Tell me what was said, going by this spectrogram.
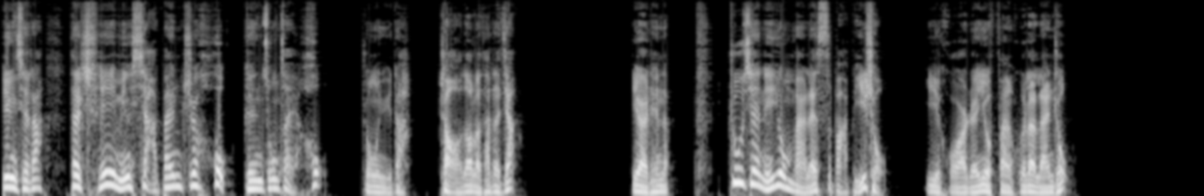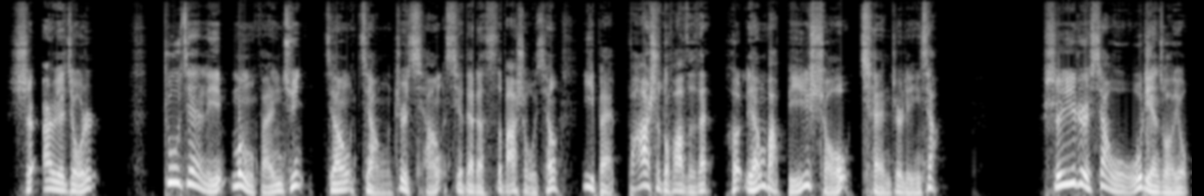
并且呢，在陈一鸣下班之后跟踪在后，终于的找到了他的家。第二天呢，朱建林又买来四把匕首，一伙人又返回了兰州。十二月九日，朱建林、孟凡军将蒋志强携带的四把手枪、一百八十多发子弹和两把匕首潜至临夏。十一日下午五点左右，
